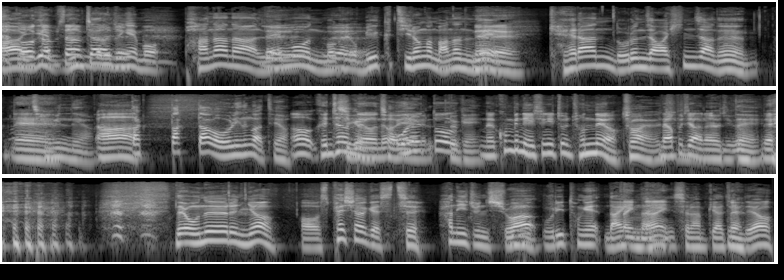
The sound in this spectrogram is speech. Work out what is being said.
아 어, 이게 감사합니다. 문자들 네. 중에 뭐 바나나, 네. 레몬, 뭐 네. 그리고 밀크티 이런 건 많았는데 네, 계란 노른자와 흰자는 네. 재밌네요. 아, 딱딱딱 어울리는 것 같아요. 어 괜찮네요. 네, 오늘 또. 네, 콤비네이션이 좀 좋네요. 좋아요. 나쁘지 지금. 않아요 지금. 네. 네. 네 오늘은요 어, 스페셜 게스트 한희준 씨와 음. 우리 나잇나잇. 나잇나잇을 함께 할 텐데요.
